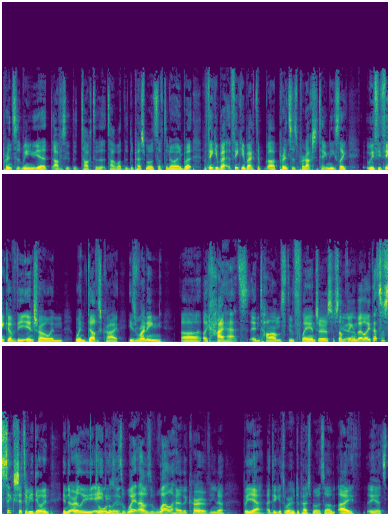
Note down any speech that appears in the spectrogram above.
Prince, we yeah obviously the, talk to the, talk about the Depeche Mode stuff to no end. But thinking back thinking back to uh, Prince's production techniques, like if you think of the intro and when doves cry, he's running. Uh, like hi hats and toms through flangers or something, Yeah. and they're like, "That's some sick shit to be doing in the early '80s." Totally. It's way that was well ahead of the curve, you know. But yeah, I did get to with Depeche Mode, so I'm, I yeah, it's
